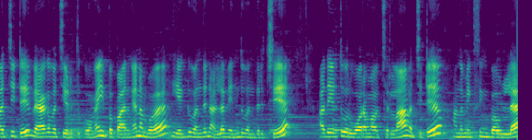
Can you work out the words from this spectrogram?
வச்சுட்டு வேக வச்சு எடுத்துக்கோங்க. இப்போ பாருங்கள் நம்ம எக்கு வந்து நல்லா வெந்து வந்துருச்சு. அதை எடுத்து ஒரு ஓரமாக வச்சிடலாம் வச்சுட்டு அந்த மிக்சிங் பவுலில்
